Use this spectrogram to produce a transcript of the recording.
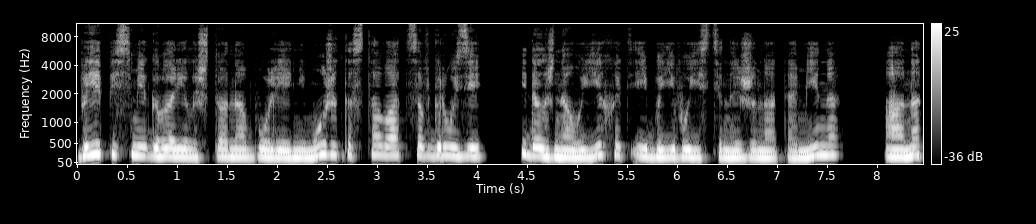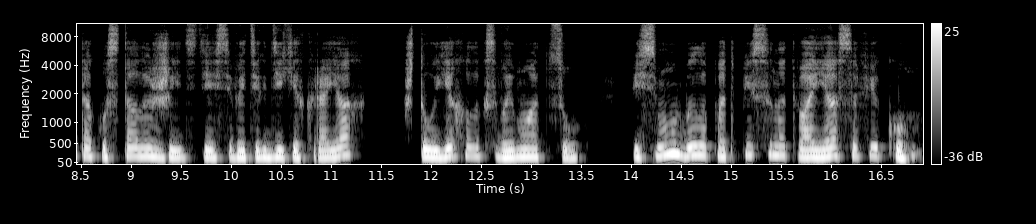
В ее письме говорилось, что она более не может оставаться в Грузии и должна уехать, ибо его истинная жена Тамина, а она так устала жить здесь, в этих диких краях, что уехала к своему отцу. Письмо было подписано «Твоя Софико».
